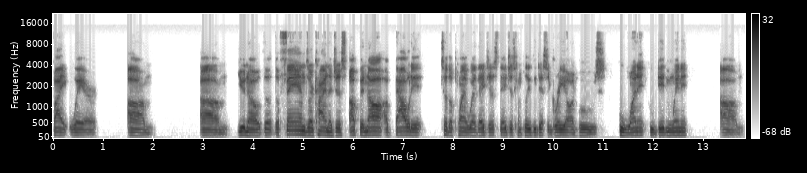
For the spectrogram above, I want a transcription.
fight where um um you know the the fans are kind of just up in awe about it to the point where they just they just completely disagree on who's who won it, who didn't win it. Um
